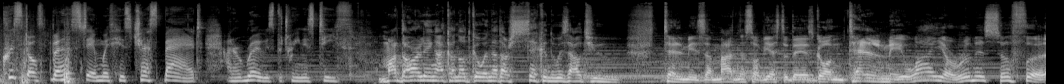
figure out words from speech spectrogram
Christoph burst in with his chest bared and a rose between his teeth. My darling, I cannot go another second without you. Tell me the madness of yesterday is gone. Tell me why your room is so full.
